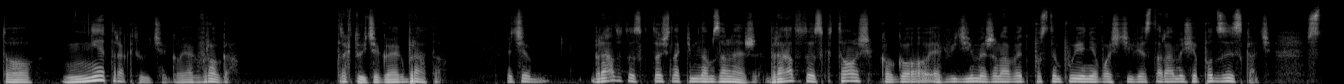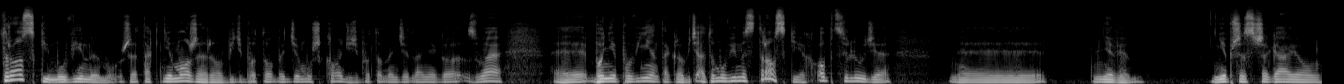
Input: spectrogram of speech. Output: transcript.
to nie traktujcie go jak wroga. Traktujcie go jak brata. Wiecie, brat to jest ktoś, na kim nam zależy. Brat to jest ktoś, kogo, jak widzimy, że nawet postępuje niewłaściwie, staramy się podzyskać. Z troski mówimy mu, że tak nie może robić, bo to będzie mu szkodzić, bo to będzie dla niego złe, e, bo nie powinien tak robić. Ale to mówimy z troski, jak obcy ludzie, e, nie wiem, nie przestrzegają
